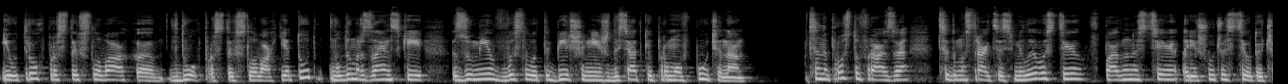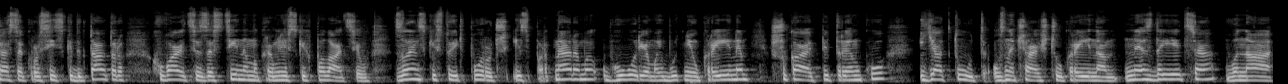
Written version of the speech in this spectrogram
І у трьох простих словах, е, в двох простих словах, я тут Володимир Зеленський зумів висловити більше ніж десятки промов Путіна. Це не просто фраза, це демонстрація сміливості, впевненості, рішучості у той час, як російський диктатор ховається за стінами кремлівських палаців. Зеленський стоїть поруч із партнерами, обговорює майбутнє України, шукає підтримку. Я тут означає, що Україна не здається, вона.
